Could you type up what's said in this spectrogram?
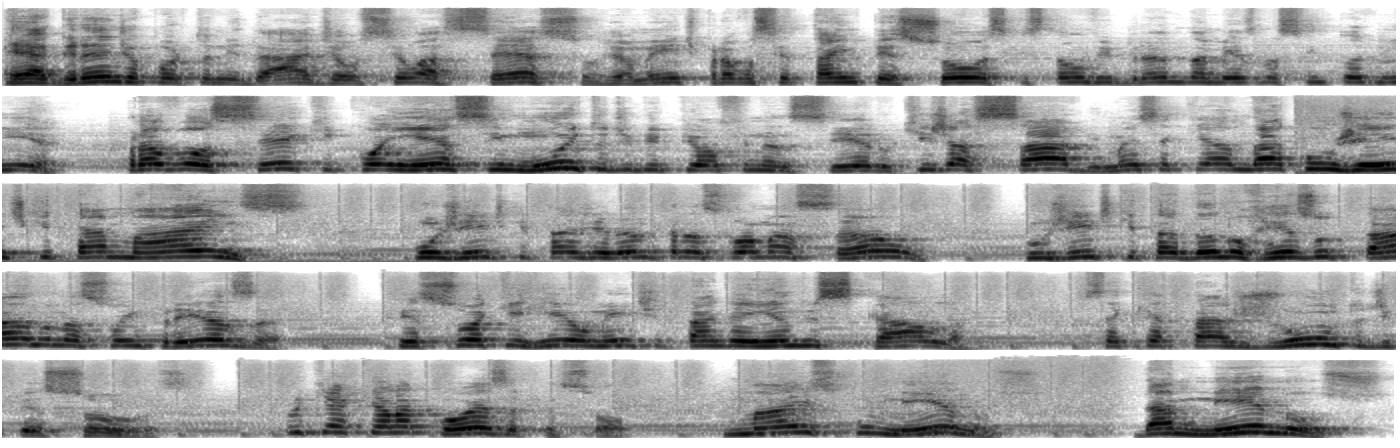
É a grande oportunidade, é o seu acesso realmente para você estar tá em pessoas que estão vibrando na mesma sintonia. Para você que conhece muito de BPO financeiro, que já sabe, mas você quer andar com gente que está mais, com gente que está gerando transformação, com gente que está dando resultado na sua empresa, pessoa que realmente está ganhando escala. Você quer estar tá junto de pessoas. Porque é aquela coisa, pessoal, mais com menos, dá menos.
